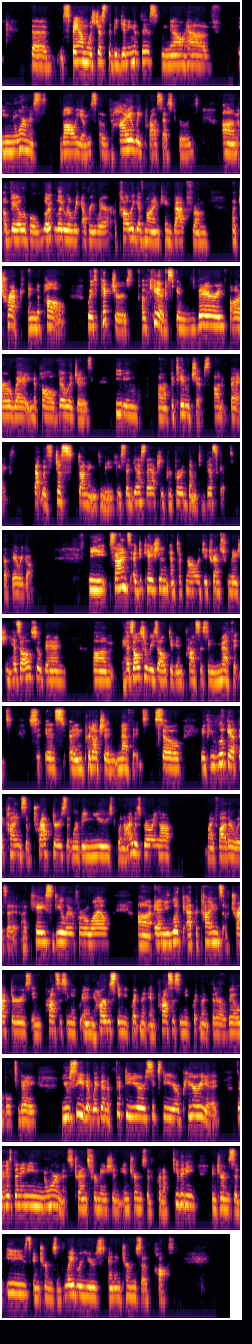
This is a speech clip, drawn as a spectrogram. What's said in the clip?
The spam was just the beginning of this. We now have enormous volumes of highly processed foods um, available literally everywhere. A colleague of mine came back from a trek in Nepal with pictures of kids in very far away Nepal villages eating uh, potato chips out of bags. That was just stunning to me. He said, yes, they actually preferred them to biscuits, but there we go. The science, education, and technology transformation has also been, um, has also resulted in processing methods, in, in production methods. So if you look at the kinds of tractors that were being used when I was growing up, my father was a, a case dealer for a while. Uh, and you look at the kinds of tractors and processing and harvesting equipment and processing equipment that are available today, you see that within a 50 year, 60 year period, there has been an enormous transformation in terms of productivity, in terms of ease, in terms of labor use, and in terms of cost.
